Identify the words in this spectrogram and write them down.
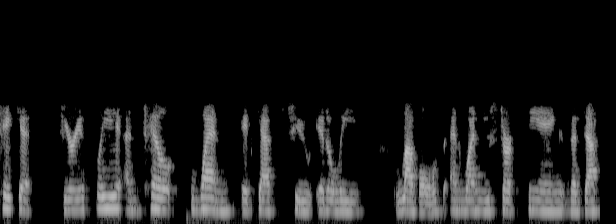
take it seriously until when it gets to Italy levels and when you start seeing the death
